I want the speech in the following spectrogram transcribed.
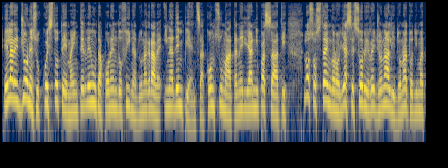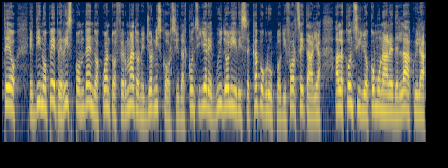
e la regione su questo tema è intervenuta ponendo fine ad una grave inadempienza consumata negli anni passati. Lo sostengono gli assessori regionali Donato Di Matteo e Dino Pepe rispondendo a quanto affermato nei giorni scorsi dal consigliere Guido Liris, capogruppo di Forza Italia al Consiglio Comunale dell'Aquila.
